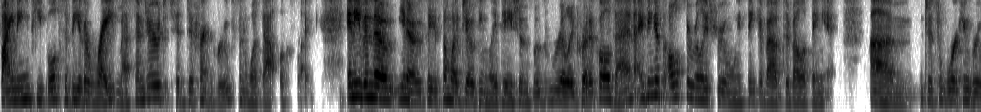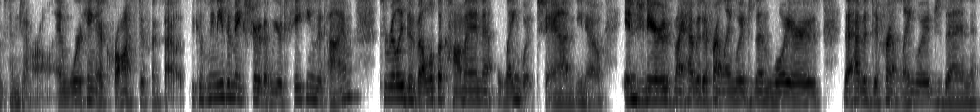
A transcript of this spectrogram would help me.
finding people to be the right messenger to, to different groups and what that looks like. And even though, you know, say somewhat jokingly, patience was really critical then, I think it's also really true when we think about developing um, just working groups in general and working across different silos because we need to make sure that we are taking the time to really develop a common language. And you know engineers might have a different language than lawyers that have a different language than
